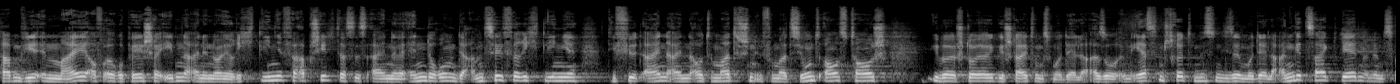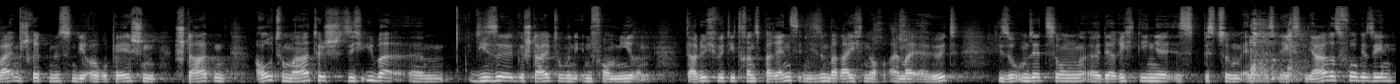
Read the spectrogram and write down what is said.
haben wir im Mai auf europäischer Ebene eine neue Richtlinie verabschiedet. Das ist eine Änderung der Amtshilferichtlinie. Die führt ein einen automatischen Informationsaustausch über Steuergestaltungsmodelle. Also im ersten Schritt müssen diese Modelle angezeigt werden und im zweiten Schritt müssen die europäischen Staaten automatisch sich über ähm, diese Gestaltungen informieren. Dadurch wird die Transparenz in diesem Bereich noch einmal erhöht. Diese Umsetzung äh, der Richtlinie ist bis zum Ende des nächsten Jahres vorgesehen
